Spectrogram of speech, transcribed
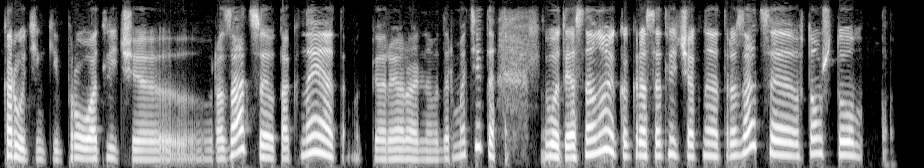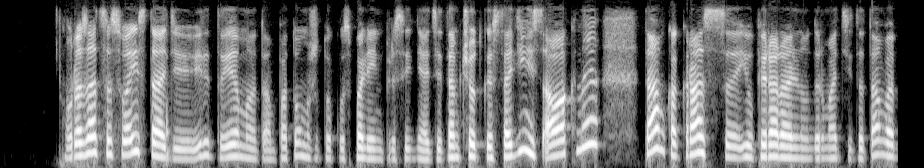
коротенький про отличие э, розации от акне, там, от периорального дерматита. Вот, и основное как раз отличие акне от розации в том, что у розации свои стадии, эритема, там, потом уже только воспаление присоединяется. И там четкая стадийность, а акне там как раз и у перорального дерматита там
